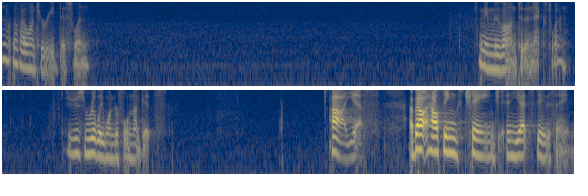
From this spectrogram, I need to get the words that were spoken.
I don't know if I want to read this one. Let me move on to the next one. They're just really wonderful nuggets. Ah, yes, about how things change and yet stay the same.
